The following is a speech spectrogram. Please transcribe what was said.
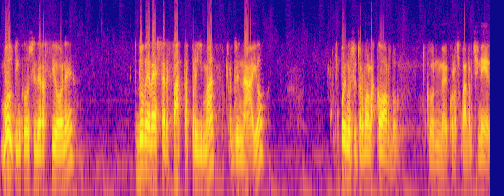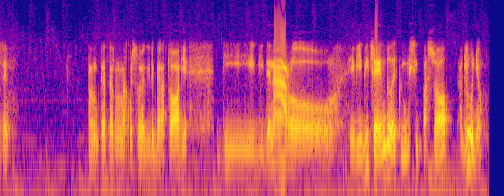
molto in considerazione, doveva essere fatta prima, a gennaio, poi non si trovò l'accordo con, con la squadra cinese per, per, una questione di liberatorie, di, di, denaro e via dicendo e quindi si passò a giugno.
